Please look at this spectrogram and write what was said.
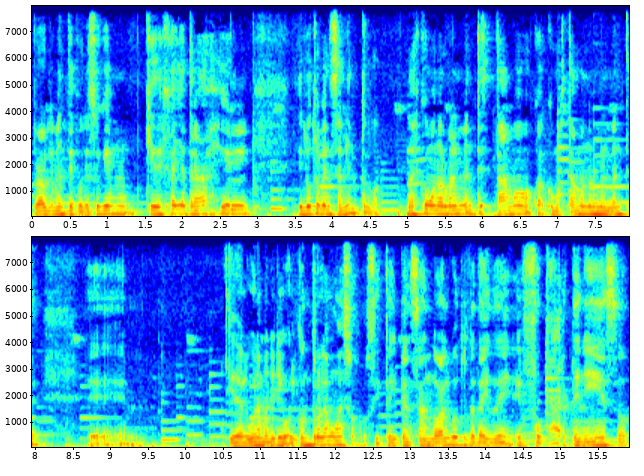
probablemente por eso que, que dejáis atrás el, el otro pensamiento. No es como normalmente estamos, como estamos normalmente. Eh, que de alguna manera igual controlamos eso. Si estáis pensando algo, tú tratáis de enfocarte en eso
